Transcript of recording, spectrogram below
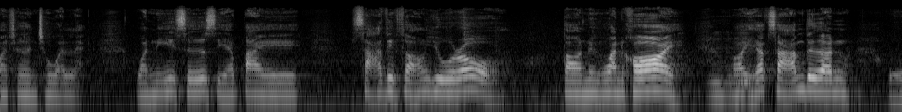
มาเชิญชวนแหละ วันนี้ซื้อเสียไป 32 ยูโร ต่อหนึ่งวันคอยอือฮึพออีกสักสามเดือน โอ้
